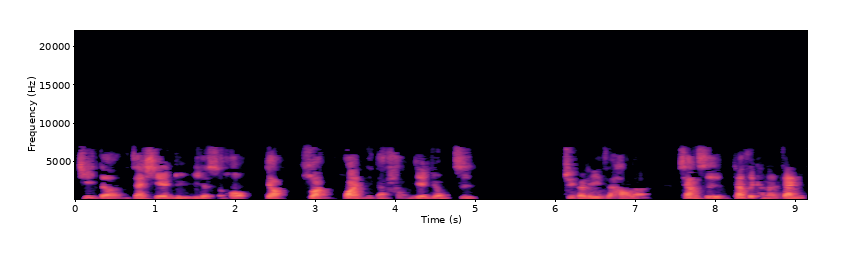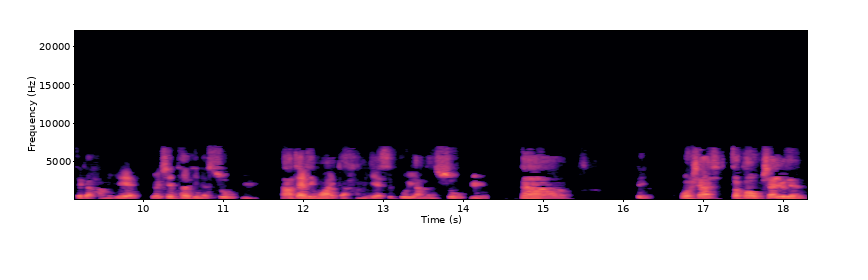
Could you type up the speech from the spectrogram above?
记得你在写履历的时候要转换你的行业用字。举个例子好了，像是像是可能在你这个行业有一些特定的术语。然后在另外一个行业是不一样的术语，那，诶，我现在糟糕，我现在有点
